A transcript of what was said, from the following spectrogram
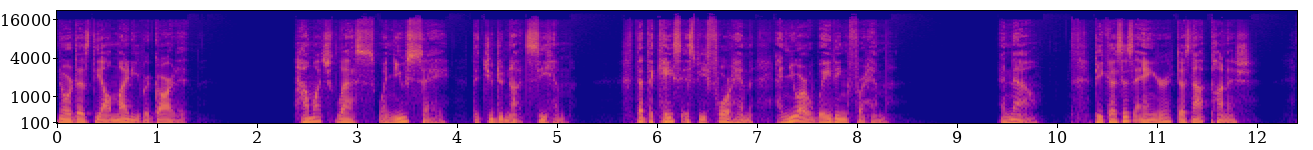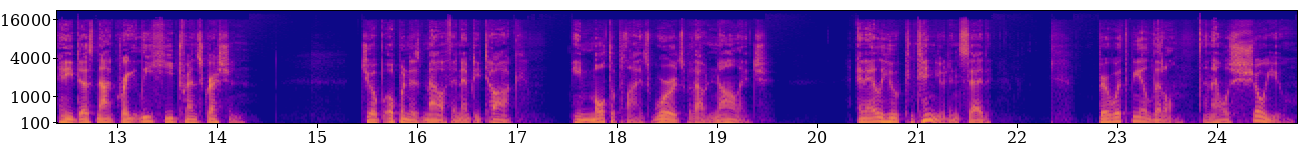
nor does the Almighty regard it. How much less when you say that you do not see him, that the case is before him and you are waiting for him. And now, because his anger does not punish, and he does not greatly heed transgression, Job opened his mouth in empty talk. He multiplies words without knowledge. And Elihu continued and said, Bear with me a little, and I will show you,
